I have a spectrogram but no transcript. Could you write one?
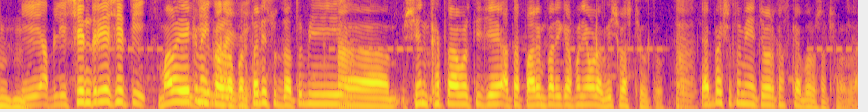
ही आपली सेंद्रिय शेती मला एक नाही कळलं पण. तरी सुद्धा तुम्ही अं, शेणखतावरती जे आता पारंपरिक आपण एवढा विश्वास ठेवतो त्यापेक्षा तुम्ही याच्यावर कसं काय भरोसा ठेवला?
